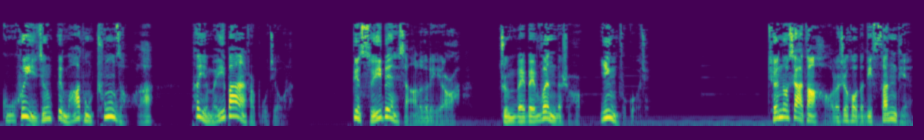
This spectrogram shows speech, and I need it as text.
骨灰已经被马桶冲走了，他也没办法补救了，便随便想了个理由啊，准备被问的时候应付过去。全都下葬好了之后的第三天，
